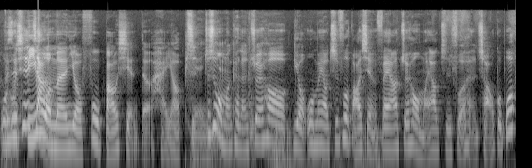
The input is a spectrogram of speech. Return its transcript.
我不是比我其实比我们有付保险的还要便宜，就是我们可能最后有我们有支付保险费，然后最后我们要支付的很超过。不过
